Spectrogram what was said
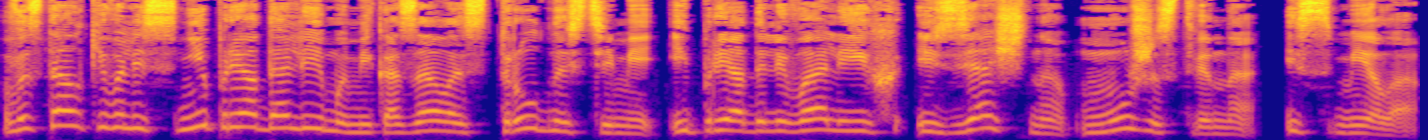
Вы сталкивались с непреодолимыми, казалось, трудностями и преодолевали их изящно, мужественно и смело.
